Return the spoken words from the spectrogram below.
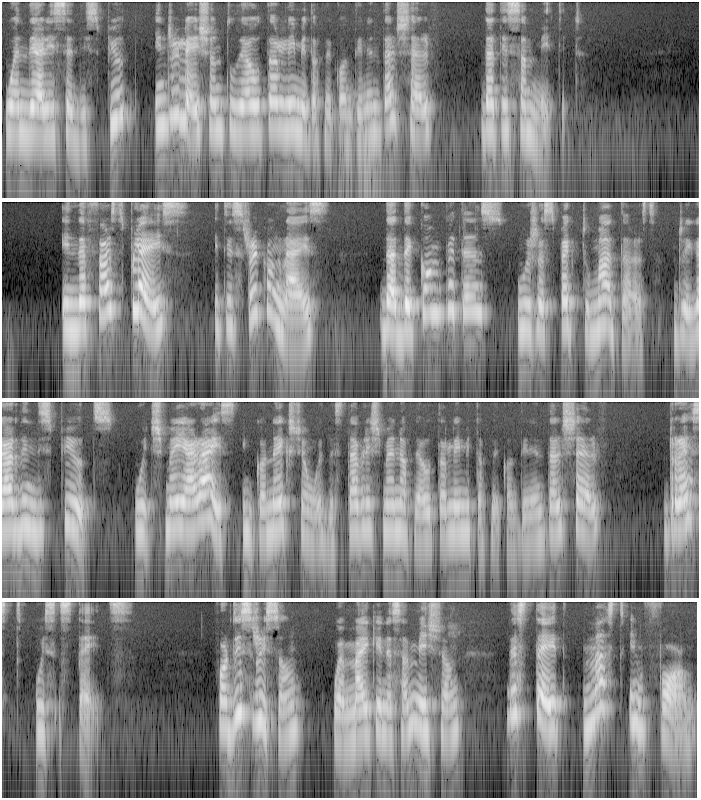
when there is a dispute in relation to the outer limit of the continental shelf that is submitted. In the first place, it is recognized that the competence with respect to matters regarding disputes which may arise in connection with the establishment of the outer limit of the continental shelf rests with states. For this reason, when making a submission, the state must inform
